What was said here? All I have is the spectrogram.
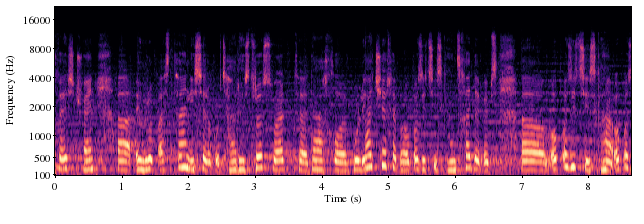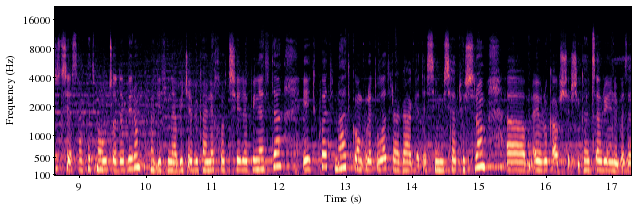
დღეს ჩვენ ევროპასთან ისე როგორც არის დროს ვართ დაახლოებული. რაც შეეხება ოპოზიციის განცხადებებს, ოპოზიციის ოპოზიციას აქეთ მოუწოდები, რომ მედითი ნაბიჯები განეხორციელებინათ და ეთქვათ მათ კონკრეტულად რა გააკეთეს იმისათვის, რომ ევროკავშირში გაწევრიანებაზე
